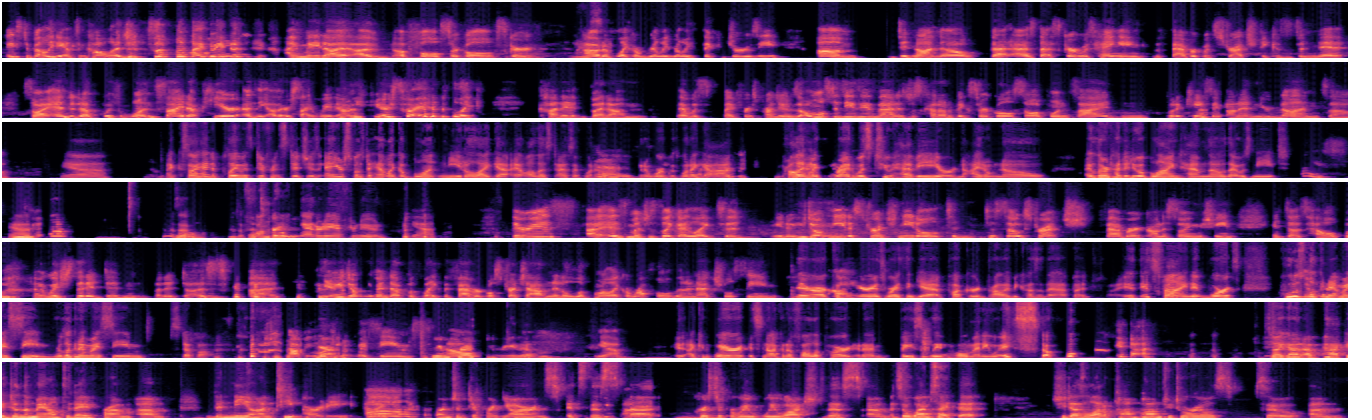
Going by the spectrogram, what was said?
I used to belly dance in college. So I made a, I made a, a, a full circle skirt Nice. out of like a really, really thick jersey. Um did not know that as that skirt was hanging, the fabric would stretch because it's a knit. So I ended up with one side up here and the other side way down here. So I had to like cut it. But um that was my first project. It was almost as easy as that. Is just cut out a big circle, sew up one side, and put a casing on it, and you're done. So Yeah. Like, so I had to play with different stitches, and you're supposed to have like a blunt needle. I got all this. I was like, whatever. I'm gonna work with what I got. Probably Yeah, my thread was too heavy, or I don't know. I learned how to do a blind hem though. That was neat. nice. Yeah. Good. It was a it was a That's fun little. Saturday afternoon. yeah there is uh, as much as like i like to you know you don't need a stretch needle to to sew stretch fabric on a sewing machine it does help i wish that it didn't but it does because Yeah. if you don't you end up with like the fabric will stretch out and it'll look more like a ruffle than an actual seam There are a couple Right. areas where I think yeah, puckered probably because of that, but it, it's fine. It works. Who's Yeah. looking at my seam? We're looking at my seam. Step up. should not be Yeah. looking at my seams No. you it. Yeah I can wear it. It's not going to fall apart, and I'm basically at home anyway. So yeah So I got a package in the mail today from um, the Neon Tea Party, and I got a bunch of different yarns. It's this uh, Christopher. We we watched this. Um, it's a website that she does a lot of pom pom tutorials. So um,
